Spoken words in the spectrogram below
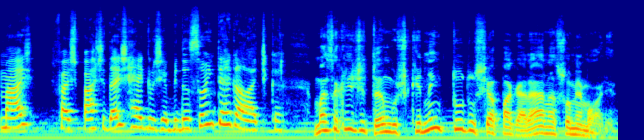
mas faz parte das regras de abdução intergaláctica. Mas acreditamos que nem tudo se apagará na sua memória.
